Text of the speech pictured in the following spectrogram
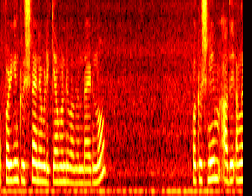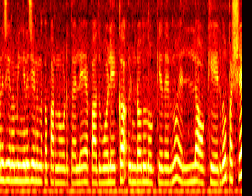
അപ്പോഴേക്കും കൃഷ്ണ എന്നെ വിളിക്കാൻ വേണ്ടി വന്നിട്ടുണ്ടായിരുന്നു. അപ്പോൾ കൃഷ്ണയും അത് അങ്ങനെ ചെയ്യണം ഇങ്ങനെ ചെയ്യണം എന്നൊക്കെ പറഞ്ഞു കൊടുത്തല്ലേ അപ്പോൾ അതുപോലെയൊക്കെ ഉണ്ടോയെന്ന് നോക്കിയതായിരുന്നു. എല്ലാം ഓക്കെ ആയിരുന്നു. പക്ഷേ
